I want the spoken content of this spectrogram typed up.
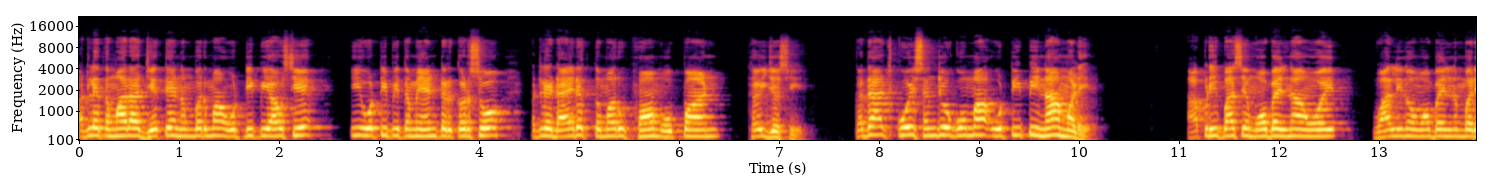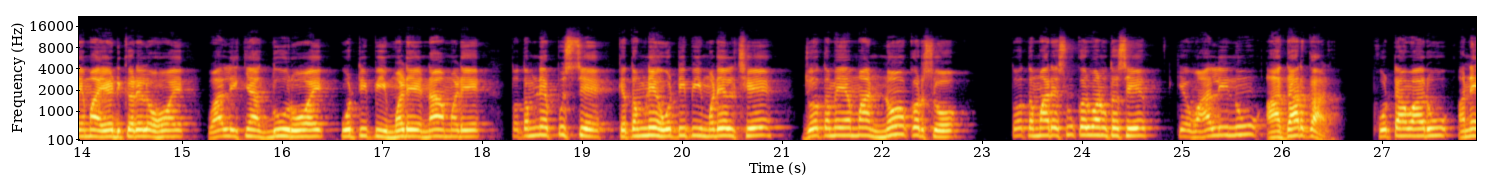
એટલે તમારા જે તે નંબરમાં ઓટીપી આવશે એ ઓટીપી તમે એન્ટર કરશો, એટલે ડાયરેક્ટ તમારું ફોર્મ ઓપન થઈ જશે. કદાચ કોઈ સંજોગોમાં ઓટીપી ના મળે. આપણી પાસે મોબાઈલ ના હોય, વાલીનો મોબાઈલ નંબર એમાં એડ કરેલો હોય, વાલી ક્યાંક દૂર હોય ઓટીપી મળે, ના મળે, તો તમને પૂછશે કે તમને ઓટીપી મળેલ છે? જો તમે એમાં ન કરશો તો તમારે શું કરવાનું થશે કે વાલીનું આધાર કાર્ડ, ફોટાવાળું અને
